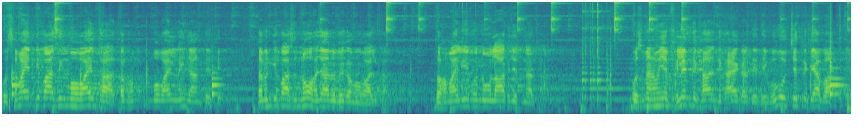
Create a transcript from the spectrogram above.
उस समय इनके पास एक मोबाइल था, तब हम मोबाइल नहीं जानते थे। तब इनके पास नौ हज़ार रुपये का मोबाइल था। तो हमारे लिए वो नौ लाख जितना था। उसमें हम ये फ़िल्म दिखा, दिखाया करते थे। वो वो चित्र क्या बात है।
